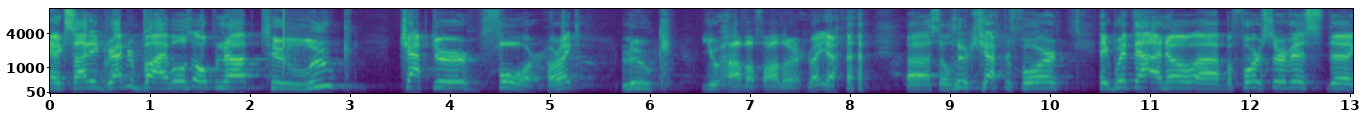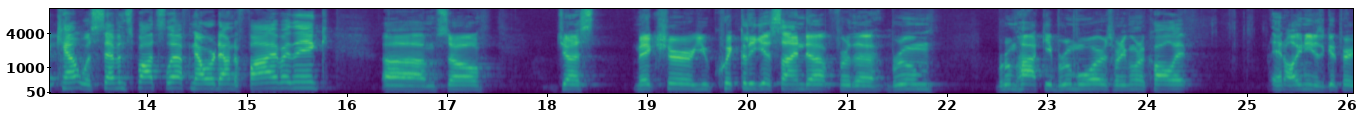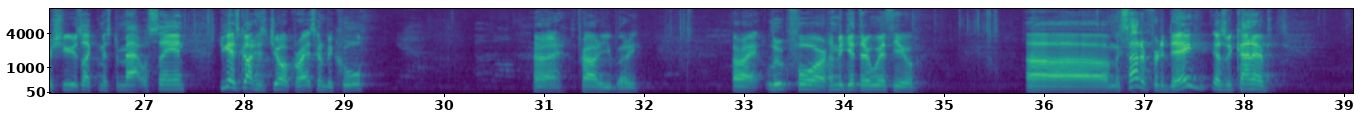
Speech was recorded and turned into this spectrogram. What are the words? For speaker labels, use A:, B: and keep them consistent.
A: Excited? Grab your Bibles, open up to Luke chapter 4. All right? Luke, you have a father, right? Yeah. Uh, so, Luke chapter 4. Hey, with that, I know uh, before service the count was seven spots left. Now we're down to five, I think. Um, so, just make sure you quickly get signed up for the broom, broom hockey, broom wars, whatever you want to call it. And all you need is a good pair of shoes, like Mr. Matt was saying. You guys got his joke, right? It's going to be cool. All right, proud of you, buddy. All right, Luke 4. Let me get there with you. Uh, I'm excited for today as we kind of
